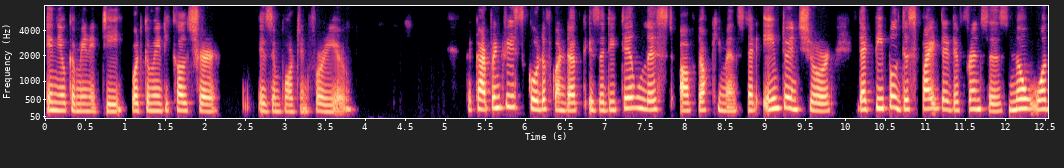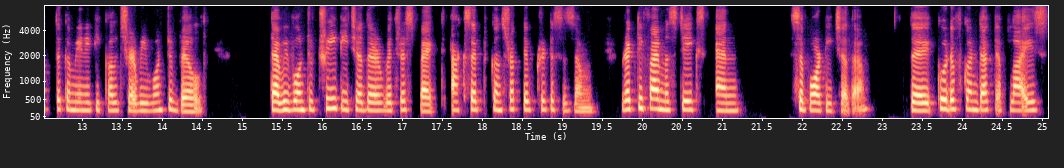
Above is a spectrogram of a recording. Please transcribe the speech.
in your community, what community culture is important for you. The Carpentries Code of Conduct is a detailed list of documents that aim to ensure that people, despite their differences, know what the community culture we want to build, that we want to treat each other with respect, accept constructive criticism, rectify mistakes, and support each other. The Code of Conduct applies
